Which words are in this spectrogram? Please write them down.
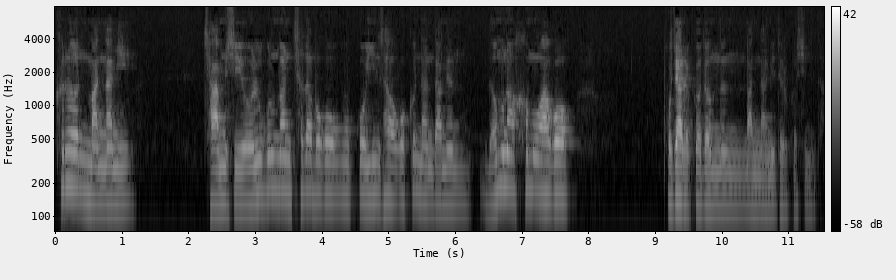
그런 만남이 잠시 얼굴만 쳐다보고 웃고 인사하고 끝난다면 너무나 허무하고 보잘 것 없는 만남이 될 것입니다.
